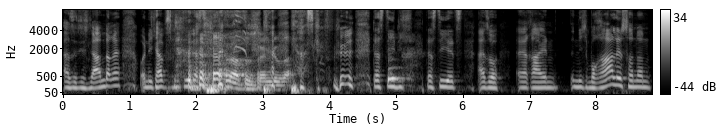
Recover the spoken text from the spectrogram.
also die ist eine andere, und ich habe das Gefühl, dass die, das, das Gefühl, dass die nicht, dass die jetzt also äh, rein nicht moralisch, sondern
